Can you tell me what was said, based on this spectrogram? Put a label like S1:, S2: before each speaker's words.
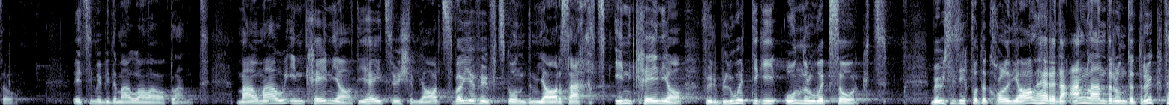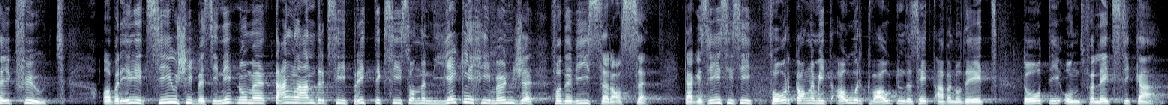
S1: So, jetzt sind wir bei der Mau Mau angelangt. Mau Mau in Kenia, die haben zwischen dem Jahr 52 und dem Jahr 60 in Kenia für blutige Unruhe gesorgt. Weil sie sich von den Kolonialherren, den Engländern, unterdrückt haben gefühlt. Aber ihre Zielscheiben waren nicht nur die Engländer, die Briten, sondern jegliche Menschen von der weißen Rasse. Gegen sie sind sie vorgegangen mit aller Gewalt und es hat eben noch dort Tote und Verletzte gegeben.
